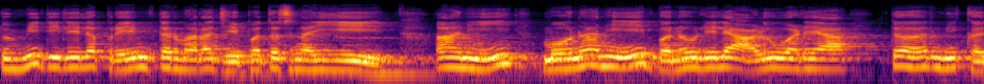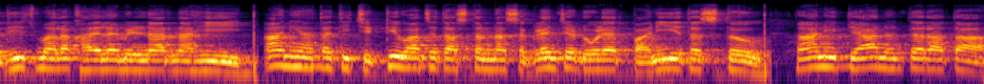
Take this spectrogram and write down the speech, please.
तुम्ही दिलेलं प्रेम तर मला झेपतच नाही आणि मोनाने बनवलेल्या आळू वड्या तर मी कधीच मला खायला मिळणार नाही. आणि आता ती चिठ्ठी वाचत असताना सगळ्यांच्या डोळ्यात पाणी येत असतं. आणि त्यानंतर आता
